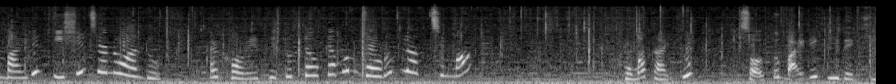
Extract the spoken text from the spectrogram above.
বাইরে কিসের যেন আলু? আর ঘরের ভেতরটাও কেমন গরম লাগছে মা। হোমা তাই তো। চল তো বাইরে কি দেখি।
